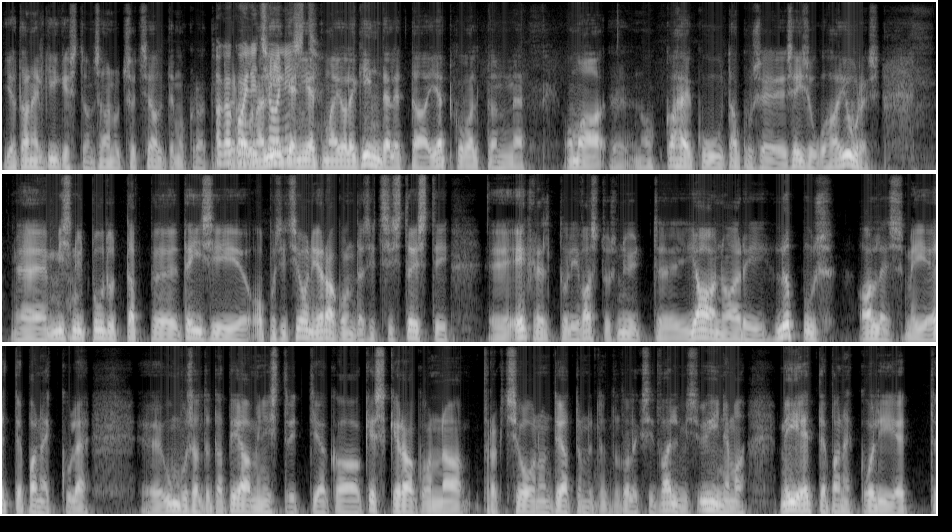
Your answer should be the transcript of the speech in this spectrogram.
ja Tanel Kiigest on saanud Sotsiaaldemokraatliku Erakonna liige, nii et ma ei ole kindel, et ta jätkuvalt on oma noh, kahe kuu taguse seisukoha juures. Mis nüüd puudutab teisi opositsioonierakondasid, siis tõesti EKRE-lt tuli vastus nüüd jaanuari lõpus, alles meie ettepanekule umbusaldada peaministrit ja ka Keskerakonna fraktsioon on teatanud, et nad oleksid valmis ühinema, meie ettepanek oli, et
